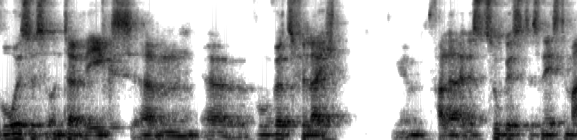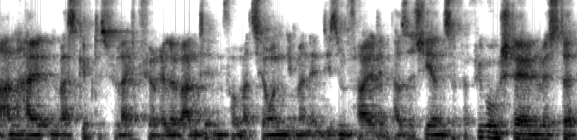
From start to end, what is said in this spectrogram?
wo ist es unterwegs, ähm, äh, wo wird es vielleicht im Falle eines Zuges das nächste Mal anhalten, was gibt es vielleicht für relevante Informationen, die man in diesem Fall den Passagieren zur Verfügung stellen müsste.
